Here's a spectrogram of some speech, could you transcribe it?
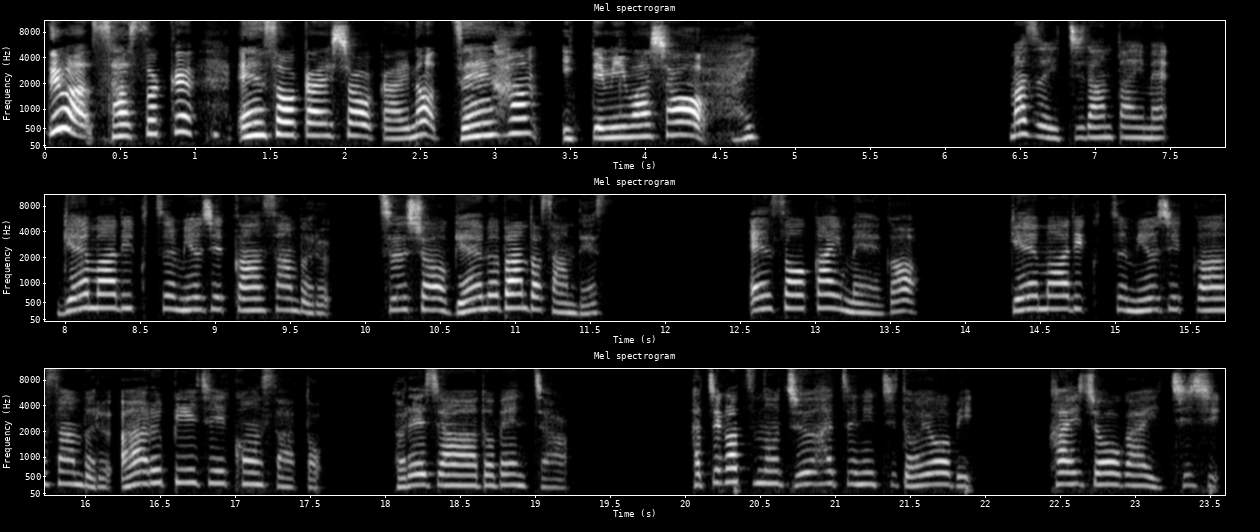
では早速演奏会紹介の前半行ってみましょう。はい。まず1団体目、ゲームアディクツミュージックアンサンブル、通称ゲームバンドさんです。演奏会名が、ゲームアディクツミュージックアンサンブル RPG コンサート、トレジャーアドベンチャー。8月の18日土曜日、会場が1時、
